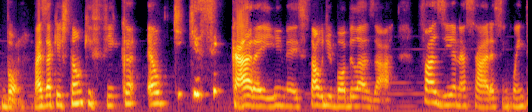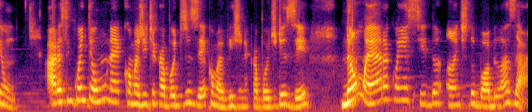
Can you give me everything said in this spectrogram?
Bom, mas a questão que fica é o que, que esse cara aí, né, esse tal de Bob Lazar, fazia nessa área 51. A área 51, né, como a gente acabou de dizer, como a Virginia acabou de dizer, não era conhecida antes do Bob Lazar.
